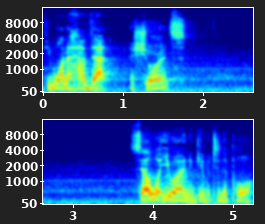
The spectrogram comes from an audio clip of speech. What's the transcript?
if you want to have that assurance, sell what you own and give it to the poor.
